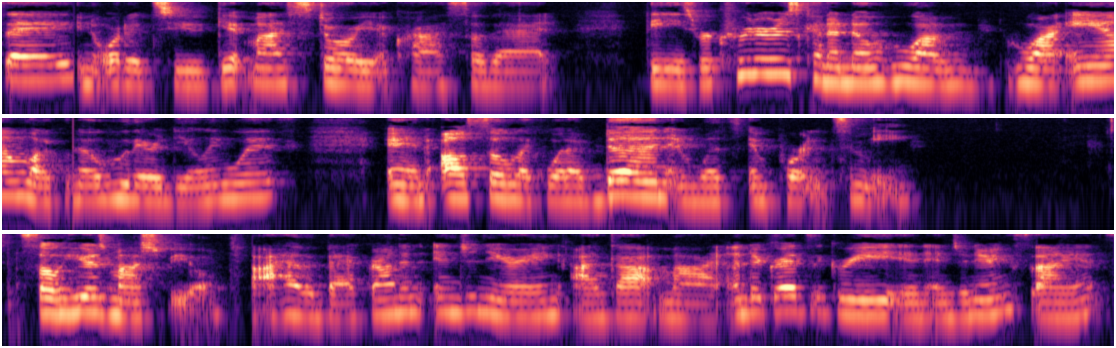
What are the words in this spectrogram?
say in order to get my story across so that these recruiters kind of know who I'm who I am, like know who they're dealing with, and also like what I've done and what's important to me. So here's my spiel. I have a background in engineering. I got my undergrad degree in engineering science.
